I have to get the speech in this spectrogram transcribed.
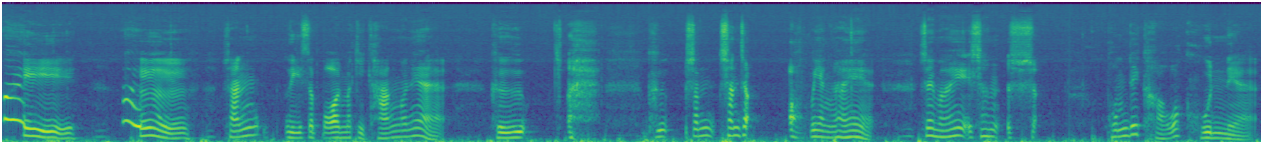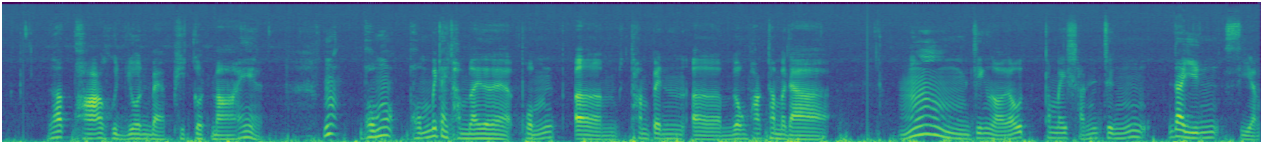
เฮ้ยเฮ้ยฉันรีสปอนมากี่ครั้งแล้วเนี่ย คือ คือฉัน ฉันจะออกไปยังไงอะใช่ไหมฉัน ผมได้ข่าวว่าคุณเนี่ย ลักพาหุ่นยนต์แบบผิดกฎหมายอะผมผมไม่ได้ทำอะไรเลยอะผมเอ่อทำเป็นเอ่อโรงพักธรรมดา อืม จริงเหรอแล้วทำไมฉันจึงได้ยินเสียง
